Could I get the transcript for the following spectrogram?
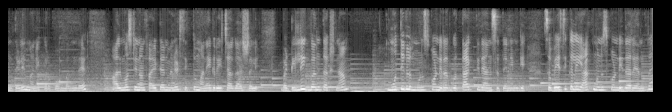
ಅಂತೇಳಿ ಮನೆಗೆ ಕರ್ಕೊಂಡ್ಬಂದೆ ಆಲ್ಮೋಸ್ಟ್ ಇನ್ನೊಂದು ಫೈವ್ ಟೆನ್ ಮಿನಿಟ್ಸ್ ಇತ್ತು ಮನೆಗೆ ರೀಚ್ ಆಗೋ ಅಷ್ಟರಲ್ಲಿ. ಬಟ್ ಇಲ್ಲಿಗೆ ಬಂದ ತಕ್ಷಣ ಮೂತಿಗಳು ಮುಣಿಸ್ಕೊಂಡಿರೋದು ಗೊತ್ತಾಗ್ತಿದೆ ಅನಿಸುತ್ತೆ ನಿಮಗೆ. ಸೊ ಬೇಸಿಕಲಿ ಯಾಕೆ ಮುನಿಸ್ಕೊಂಡಿದ್ದಾರೆ ಅಂದರೆ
